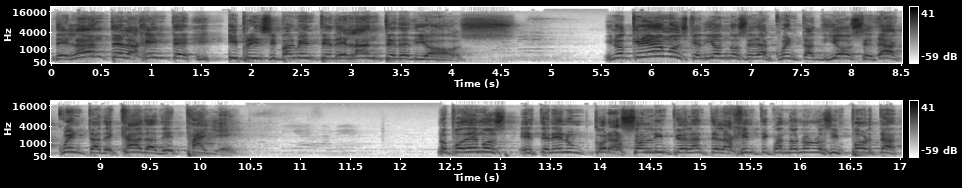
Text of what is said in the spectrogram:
delante de la gente y principalmente delante de Dios. Y no creemos que Dios no se da cuenta, Dios se da cuenta de cada detalle. No podemos eh, tener un corazón limpio delante de la gente cuando no nos importa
